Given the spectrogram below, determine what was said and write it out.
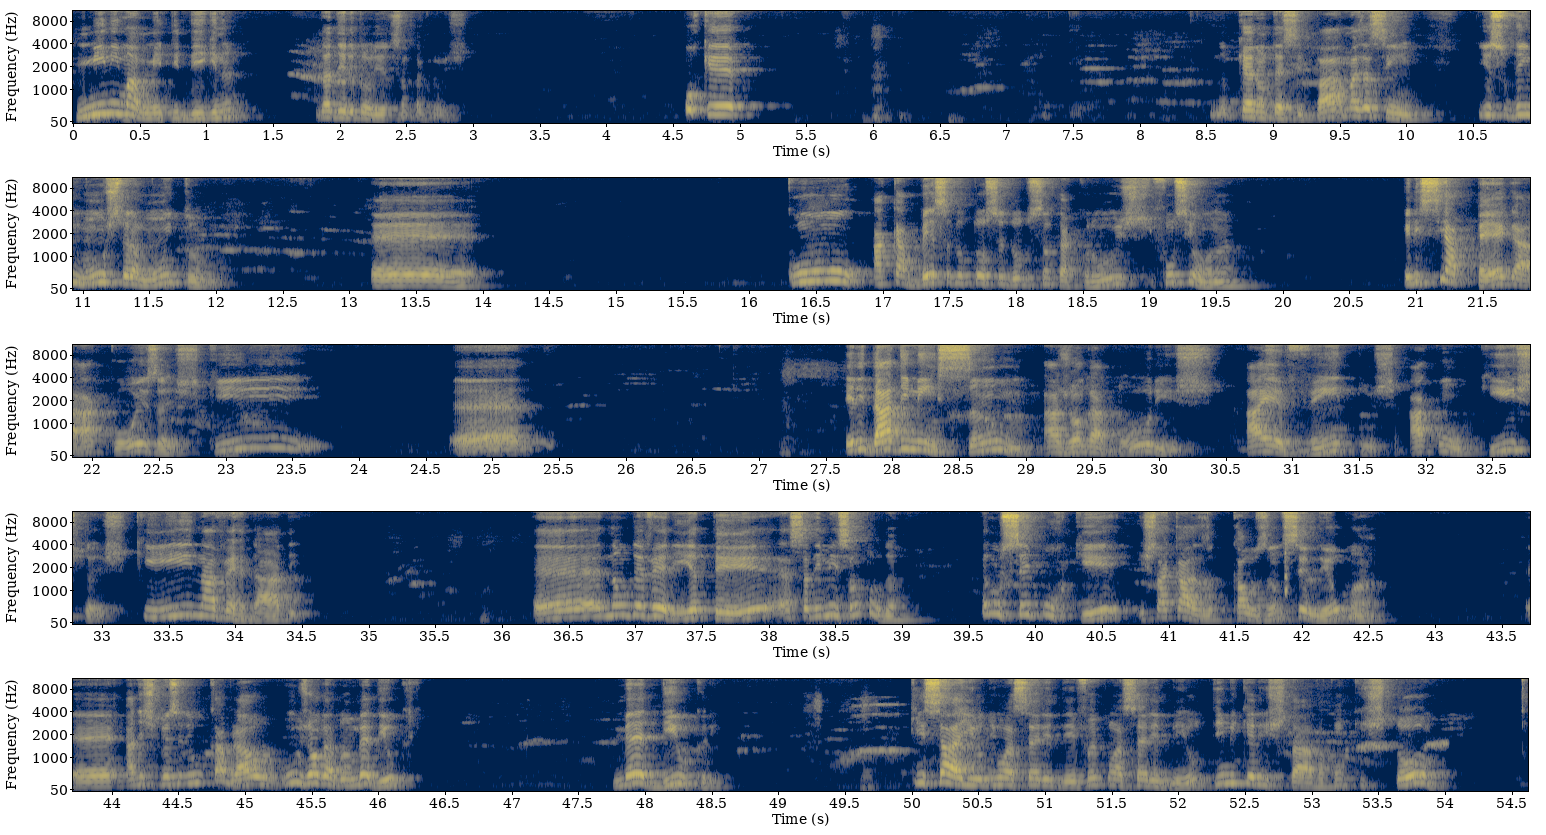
minimamente digna da diretoria do Santa Cruz. Porque não quero antecipar, mas assim, isso demonstra muito é, como a cabeça do torcedor do Santa Cruz funciona. Ele se apega a coisas que. É, ele dá dimensão a jogadores, a eventos, a conquistas que, na verdade, é, não deveria ter essa dimensão toda. Eu não sei por que está causando celeuma é, a dispensa de um Cabral, um jogador medíocre. Medíocre. Que saiu de uma Série D, foi para uma Série B. O time que ele estava conquistou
